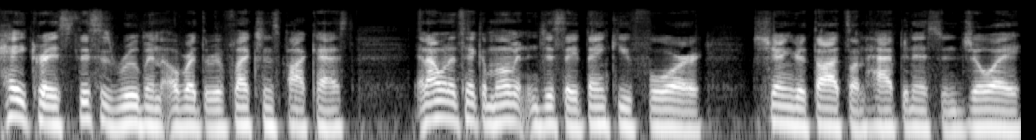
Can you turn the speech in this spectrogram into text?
Hey, Chris, this is Ruben over at the Reflections Podcast. And I want to take a moment and just say thank you for sharing your thoughts on happiness and joy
